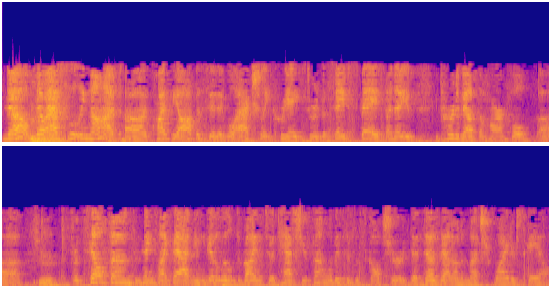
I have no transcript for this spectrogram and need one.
No, no, absolutely not. Uh, quite the opposite. It will actually create sort of a safe space. I know you've you've heard about the harmful uh, sure. for cell phones and things like that, and you can get a little device to attach to your phone. Well, this is a sculpture that does that on a much wider scale.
